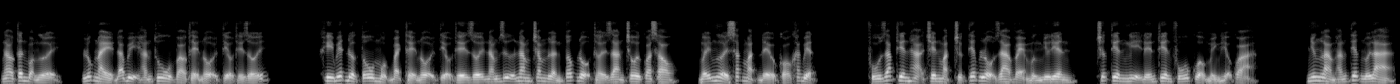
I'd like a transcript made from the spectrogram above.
Ngao tân bọn người, lúc này đã bị hắn thu vào thể nội tiểu thế giới khi biết được tô một bạch thể nội tiểu thế giới nắm giữ năm trăm lần tốc độ thời gian trôi qua sau, mấy người sắc mặt đều có khác biệt. Phú giáp thiên hạ trên mặt trực tiếp lộ ra vẻ mừng như điên, trước tiên nghĩ đến thiên phú của mình hiệu quả. Nhưng làm hắn tiếc nuối là,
